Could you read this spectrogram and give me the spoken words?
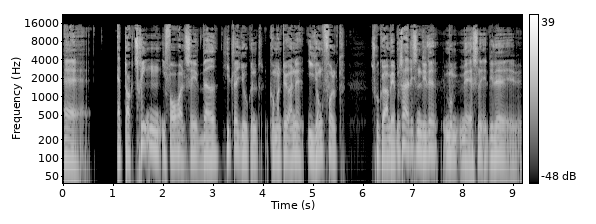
af, af doktrinen i forhold til, hvad Hitlerjugend-kommandørerne i Jungfolk skulle gøre med dem. Så havde de sådan en lille, med sådan et lille øh,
